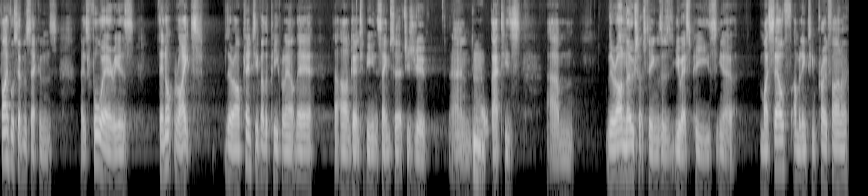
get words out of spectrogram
five or seven seconds those four areas they're not right there are plenty of other people out there that are going to be in the same search as you and mm. you hmm. know, that is um, there are no such things as USPs. You know, myself, I'm a LinkedIn profiler.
